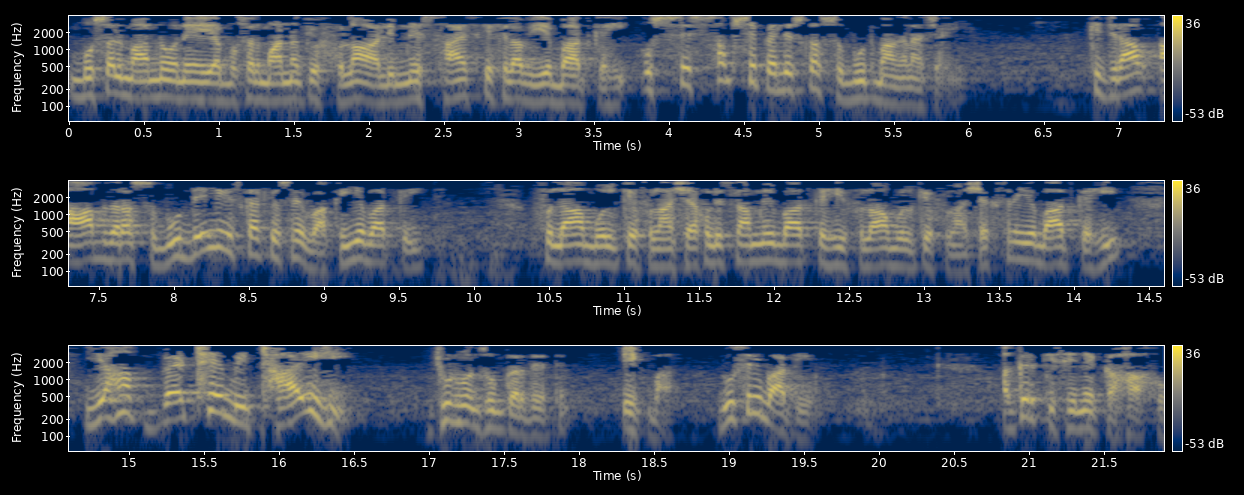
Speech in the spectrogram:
مسلمانوں نے یا مسلمانوں کے فلاں عالم نے سائنس کے خلاف یہ بات کہی، اس سے سب سے پہلے اس کا ثبوت مانگنا چاہیے۔ کہ جناب آپ ذرا ثبوت دیں گے اس کا کہ اس نے واقعی یہ بات کہی۔ فلاں ملک کے فلاں شیخ الاسلام نے بات کہی، فلاں ملک کے فلاں شخص نے یہ بات کہی۔ یہاں بیٹھے بٹھائی ہی جھوٹ منسوخ کر دیتے ایک بات۔ دوسری بات یہ، اگر کسی نے کہا ہو،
